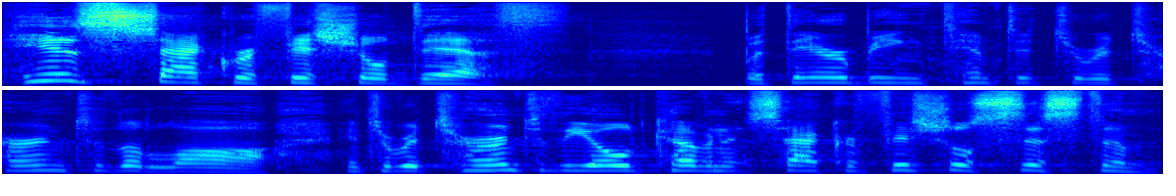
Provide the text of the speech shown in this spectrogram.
his sacrificial death. But they are being tempted to return to the law and to return to the old covenant sacrificial system.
